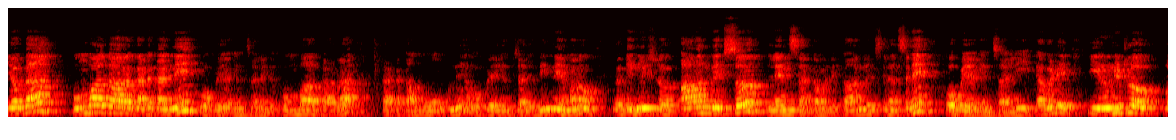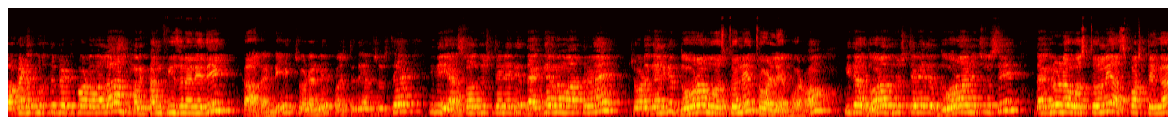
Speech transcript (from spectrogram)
ఈ యొక్క కుంభాకార ఘటకాన్ని ఉపయోగించాలండి. కుంభాకార కటకముని ఉపయోగించాలి. దీన్ని మనం ఈ ఇంగ్లీష్లో కాన్వెక్స్ లెన్స్ అంటామండి. కాన్వెక్స్ లెన్స్ని ఉపయోగించాలి. కాబట్టి ఈ రెండిట్లో ఒకటి గుర్తు పెట్టుకోవడం వల్ల మనకి కన్ఫ్యూజన్ అనేది కాదండి. చూడండి ఫస్ట్ దగ్గర చూస్తే ఇది అశ్వదృష్టి అనేది దగ్గరను మాత్రమే చూడగలిగి దూరం వస్తువుని చూడలేకపోవడం ఇదే దూరదృష్టి అనేది దూరాన్ని చూసి దగ్గరున్న వస్తువుల్ని అస్పష్టంగా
